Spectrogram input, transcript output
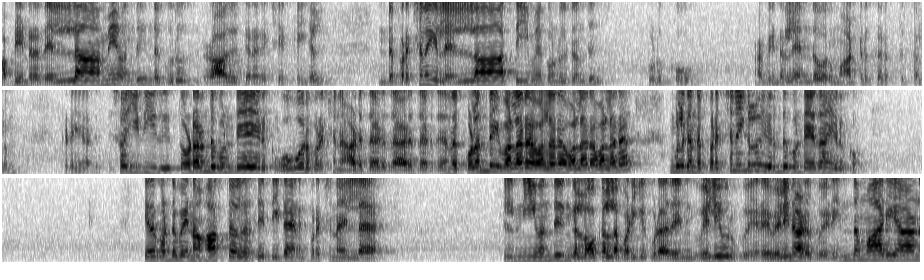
அப்படின்றது எல்லாமே வந்து இந்த குரு ராகு கிரக சேர்க்கைகள் இந்த பிரச்சனைகள் எல்லாத்தையுமே கொண்டுகிட்டு வந்து கொடுக்கும். அப்படின்றதுல எந்த ஒரு மாற்று கருத்துக்களும் கிடையாது. ஸோ இது இது தொடர்ந்து கொண்டே இருக்கும். ஒவ்வொரு பிரச்சனை அடுத்தடுத்து அடுத்தடுத்து அந்த குழந்தை வளர வளர வளர வளர உங்களுக்கு அந்த பிரச்சனைகளும் இருந்து கொண்டே தான் இருக்கும். இதை கொண்டு போய் நான் ஹாஸ்டலில் சேர்த்திட்டா எனக்கு பிரச்சனை இல்லை. இல்லை நீ வந்து இங்கே லோக்கலில் படிக்கக்கூடாது எனக்கு வெளியூர் போயிடு வெளிநாடு போயிடு இந்த மாதிரியான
